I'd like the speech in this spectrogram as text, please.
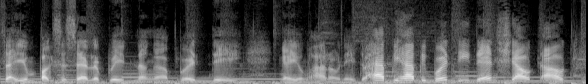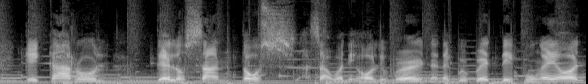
sa iyong pagse-celebrate ng uh, birthday ngayong araw na ito. Happy happy birthday din. Shout out kay Carol De Los Santos, asawa ni Oliver na nagbe-birthday po ngayon.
